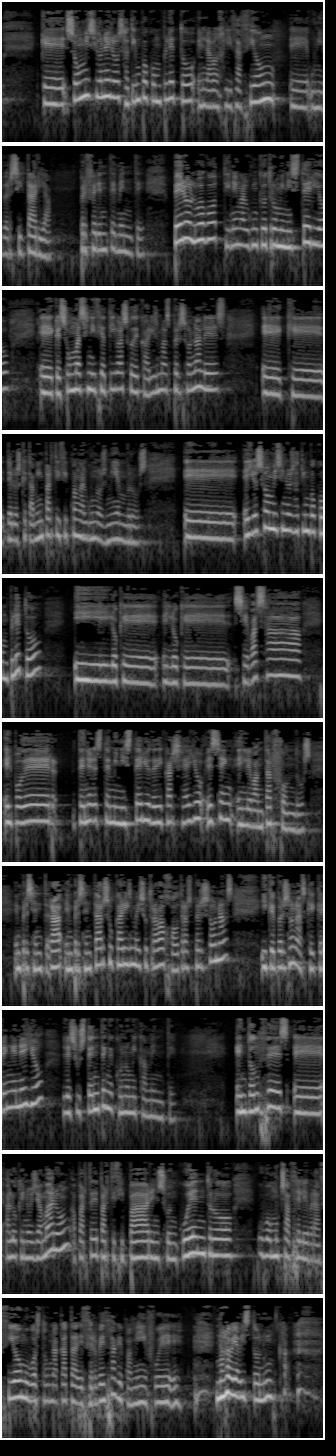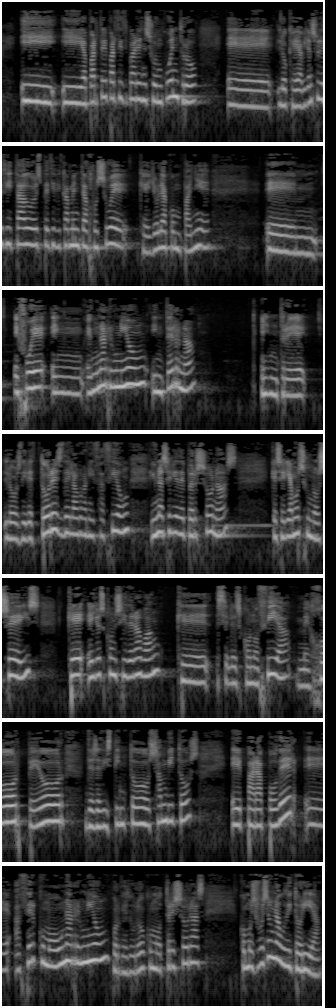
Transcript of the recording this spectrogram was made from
que son misioneros a tiempo completo en la evangelización eh, universitaria preferentemente, pero luego tienen algún que otro ministerio eh, que son más iniciativas o de carismas personales eh, que, de los que también participan algunos miembros. Ellos son misioneros a tiempo completo y lo que, en lo que se basa el poder tener este ministerio, dedicarse a ello, es en levantar fondos, en presentar, en presentar su carisma y su trabajo a otras personas y que personas que creen en ello le sustenten económicamente. Entonces, eh, a lo que nos llamaron, aparte de participar en su encuentro, hubo mucha celebración, hubo hasta una cata de cerveza que para mí fue, no lo había visto nunca. Y, y aparte de participar en su encuentro, eh, lo que habían solicitado específicamente a Josué, que yo le acompañé, eh, fue en, una reunión interna entre los directores de la organización y una serie de personas, que seríamos unos seis, que ellos consideraban que se les conocía mejor, peor, desde distintos ámbitos, eh, para poder eh, hacer como una reunión, porque duró como tres horas, como si fuese una auditoría.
